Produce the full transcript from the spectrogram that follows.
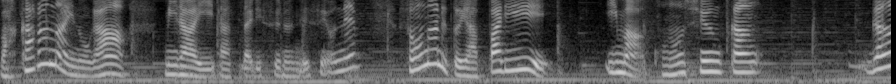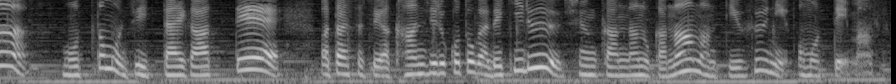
わからないのが未来だったりするんですよね。そうなるとやっぱり今この瞬間が最も実体があって私たちが感じることができる瞬間なのかななんていうふうに思っています。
